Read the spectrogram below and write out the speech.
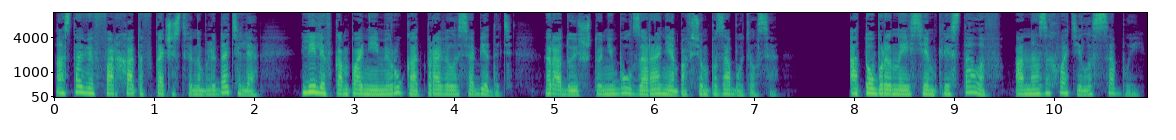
Оставив Фархата в качестве наблюдателя, Лиля в компании Мирука отправилась обедать, радуясь, что Небул заранее обо всем позаботился. Отобранные семь кристаллов она захватила с собой.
